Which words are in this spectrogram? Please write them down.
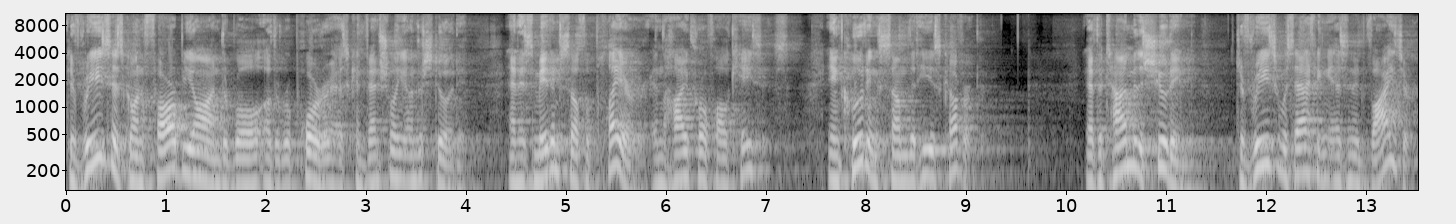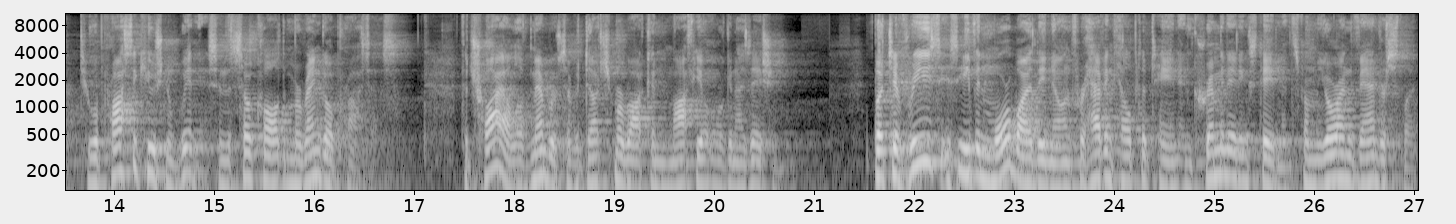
De Vries has gone far beyond the role of the reporter as conventionally understood and has made himself a player in the high profile cases, including some that he has covered. At the time of the shooting, De Vries was acting as an advisor to a prosecution witness in the so called Marengo process, the trial of members of a Dutch Moroccan mafia organization. But De Vries is even more widely known for having helped obtain incriminating statements from Joran van der Sloot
